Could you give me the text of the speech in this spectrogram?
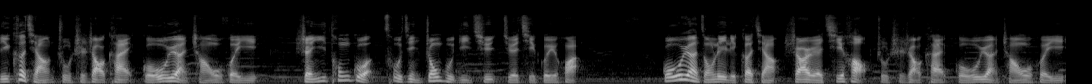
李克强主持召开国务院常务会议，审议通过促进中部地区崛起规划。国务院总理李克强十二月七号主持召开国务院常务会议，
